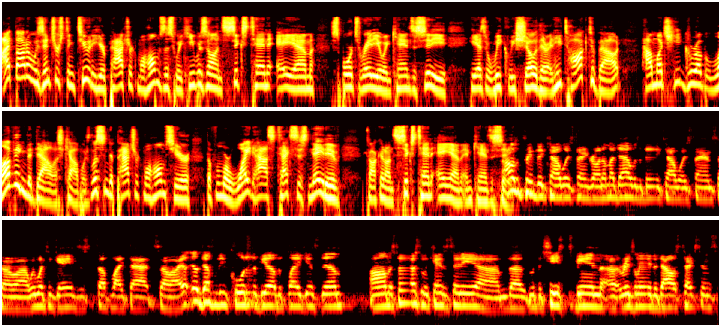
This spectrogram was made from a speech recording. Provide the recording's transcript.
I thought it was interesting too to hear Patrick Mahomes this week. He was on 610 AM sports radio in Kansas City. He has a weekly show there, and he talked about how much he grew up loving the Dallas Cowboys. Listen to Patrick Mahomes here, the former Whitehouse, Texas native, talking on 610 AM in Kansas City. I was a pretty big Cowboys fan growing up. My dad was a big Cowboys fan, so uh, we went to games and stuff like that. So uh, it'll definitely be cool to be able to play against them. Um, especially with Kansas City, um, the, with the Chiefs being uh, originally the Dallas Texans.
